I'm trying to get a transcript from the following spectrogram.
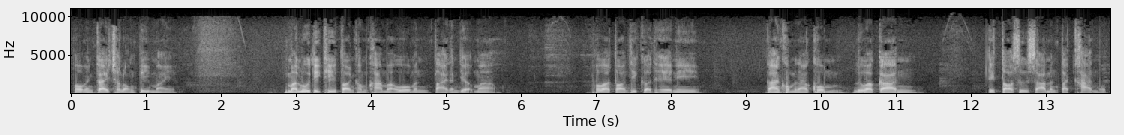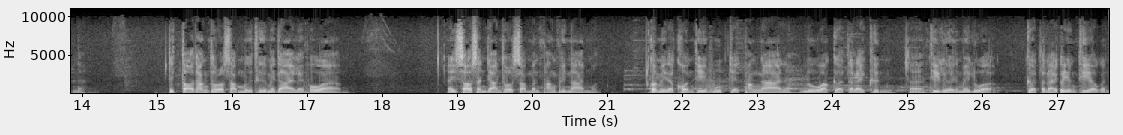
เพราะมันใกล้ฉลองปีใหม่ มารู้อีกทีตอนค่ำๆว่าโอ้มันตายกันเยอะมาก เพราะว่าตอนที่เกิดเหตุนี่ การคมนาคมหรือว่าการติดต่อสื่อสารมันตัดขาดหมดนะติดต่อทางโทรศัพท์มือถือไม่ได้เลย เพราะว่าไอ้เสาสัญญาณโทรศัพท์มันพังพินาศหมด ก็มีแต่คนที่ภูเก็ตพังงานะรู้ว่าเกิดอะไรขึ้นนะที่เหลือไม่รู้ว่าเกิดอะไรก็ยังเที่ยวกัน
